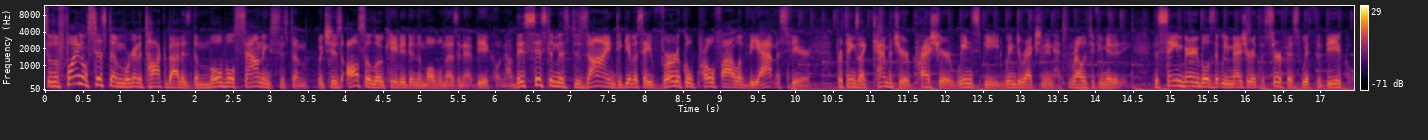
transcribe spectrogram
So the final system we're going to talk about is the mobile sounding system, which is also located in the mobile Mesonet vehicle. Now this system is designed to give us a vertical profile of the atmosphere for things like temperature, pressure, wind speed, wind direction, and relative humidity. The same variables that we measure at the surface with the vehicle.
